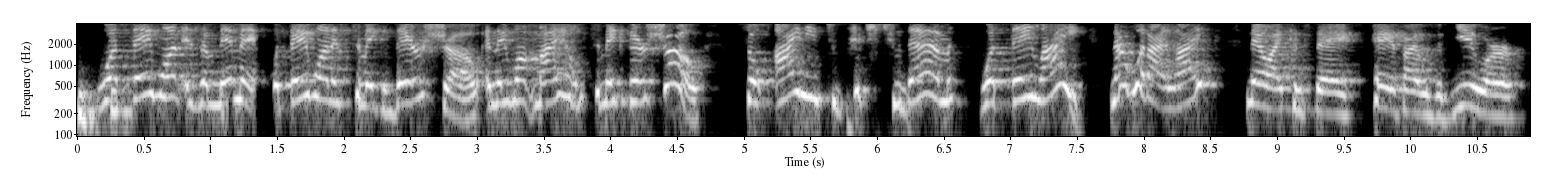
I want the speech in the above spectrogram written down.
what they want is a mimic. What they want is to make their show, and they want my help to make their show. So I need to pitch to them what they like, not what I like. Now I can say, hey, if I was a viewer,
